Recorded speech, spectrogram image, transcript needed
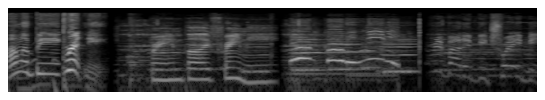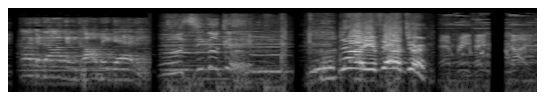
I'ma be Britney. Frame by framey. Everybody betrayed me. Like a dog and call me daddy. Oh, No, you failed her! Everything nice.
